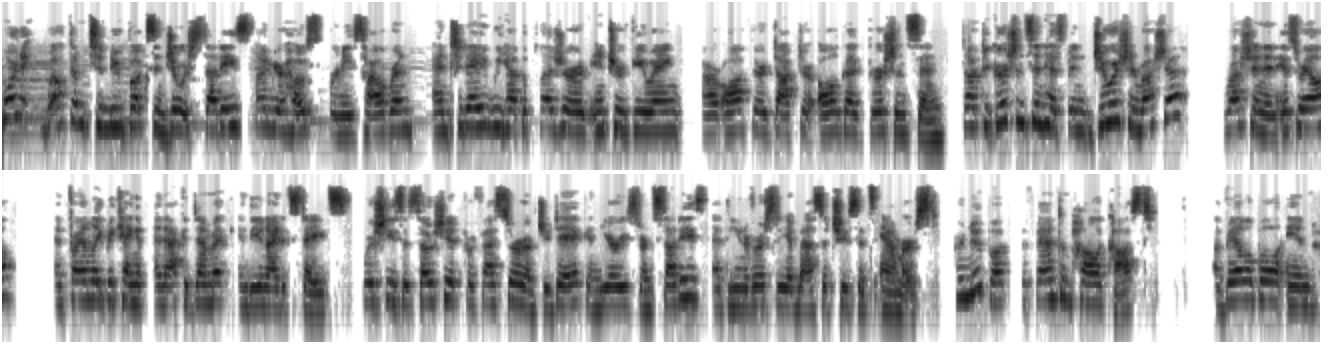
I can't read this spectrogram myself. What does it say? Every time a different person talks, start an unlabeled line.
Morning. Welcome to New Books in Jewish Studies. I'm your host, Bernice Heilbrunn, and today we have the pleasure of interviewing our author, Dr. Olga Gershenson. Dr. Gershenson has been Jewish in Russia, Russian in Israel, and finally became an academic in the United States, where she's Associate Professor of Judaic and Near Eastern Studies at the University of Massachusetts Amherst. Her new book, The Phantom Holocaust, available in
